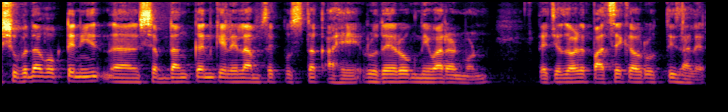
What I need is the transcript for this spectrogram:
शुभदा गोगटेनी शब्दांकन केलेलं आमचं एक पुस्तक आहे हृदयरोग निवारण म्हणून. त्याच्याजवळ पाच एक आवृत्ती झाल्यात.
